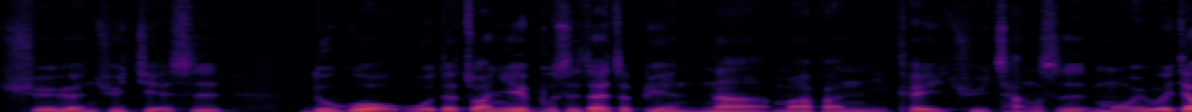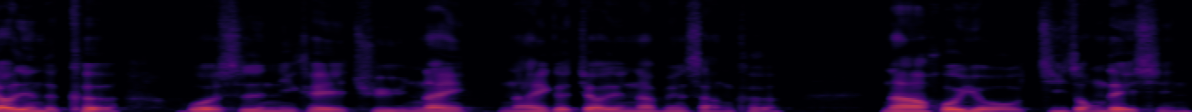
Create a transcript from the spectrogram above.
学员去解释。如果我的专业不是在这边，那麻烦你可以去尝试某一位教练的课，或者是你可以去那那一个教练那边上课。那会有几种类型，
